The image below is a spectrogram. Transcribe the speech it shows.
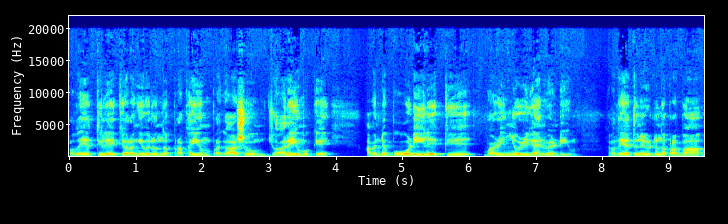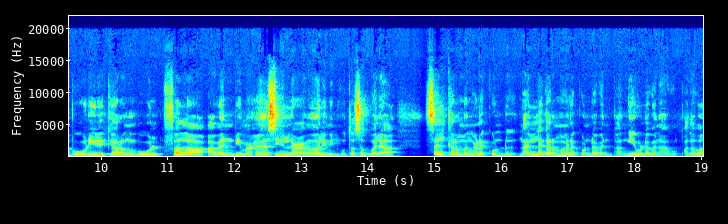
ഹൃദയത്തിലേക്ക് ഇറങ്ങി വരുന്ന പ്രഭയും പ്രകാശവും ജ്വാലയുമൊക്കെ അവന്റെ ബോഡിയിലേക്ക് വഴിഞ്ഞൊഴുകാൻ വേണ്ടിയും ഹൃദയത്തിന് കിട്ടുന്ന പ്രഭ ബോഡിയിലേക്ക് ഇറങ്ങുമ്പോൾ ഫത അവൻ ബി മഹാസിനിൽ അമാലി മിൻഹു തസവല സൽക്കർമ്മങ്ങളെ കൊണ്ട് നല്ല കർമ്മങ്ങളെ കൊണ്ട് അവൻ ഭംഗിയുള്ളവനാകും. അഥവാ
